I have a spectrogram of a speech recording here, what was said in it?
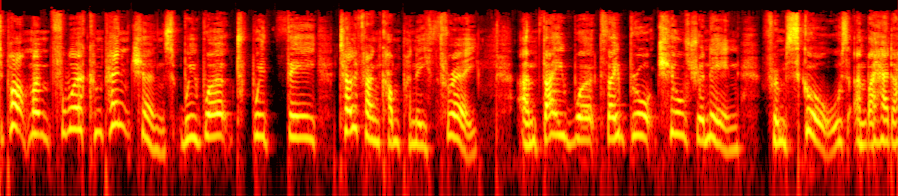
Department for Work and Pensions, we worked with the telephone company Three, and they worked, they brought children in from schools and they had a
